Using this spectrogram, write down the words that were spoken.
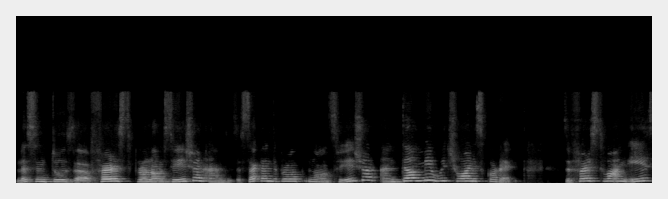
Listen to the first pronunciation and the second pronunciation and tell me which one is correct. The first one is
